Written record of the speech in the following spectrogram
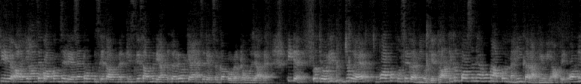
कि यहाँ से कौन कौन से रिएजेंट है वो किसके साथ में, किसके साथ में रिएक्ट कर रहे हैं और क्या यहाँ से रिएक्शन का प्रोडक्ट हो जा रहा है। ठीक है तो थ्योरी जो है, वो आपको खुद से करनी होती है। थ्योरेटिकल पोर्शन है वो मैं आपको नहीं करा रही हूँ यहाँ पे। ओनली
